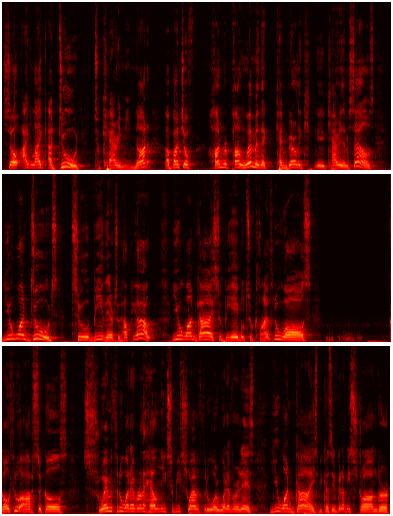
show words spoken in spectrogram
so i'd like a dude to carry me not a bunch of 100 pound women that can barely uh, carry themselves. You want dudes to be there to help you out. You want guys to be able to climb through walls, go through obstacles, swim through whatever the hell needs to be swam through or whatever it is. You want guys because they're going to be stronger,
